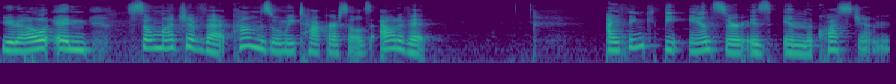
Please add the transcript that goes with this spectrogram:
You know? And so much of that comes when we talk ourselves out of it. I think the answer is in the question.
